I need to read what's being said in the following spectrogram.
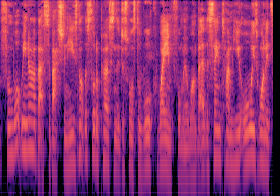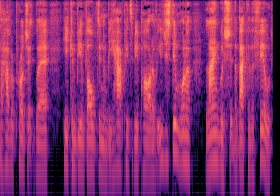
from what we know about Sebastian, he's not the sort of person that just wants to walk away in Formula One, but at the same time, he always wanted to have a project where he can be involved in and be happy to be part of. He just didn't want to languish at the back of the field.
